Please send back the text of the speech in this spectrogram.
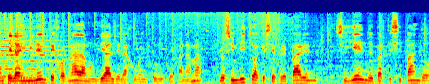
Ante la inminente Jornada Mundial de la Juventud de Panamá, los invito a que se preparen siguiendo y participando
